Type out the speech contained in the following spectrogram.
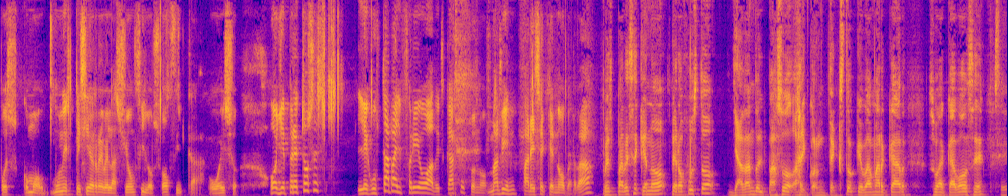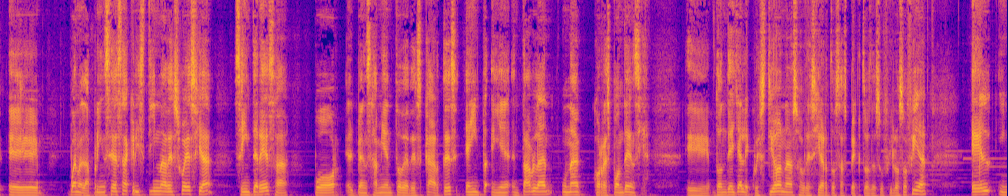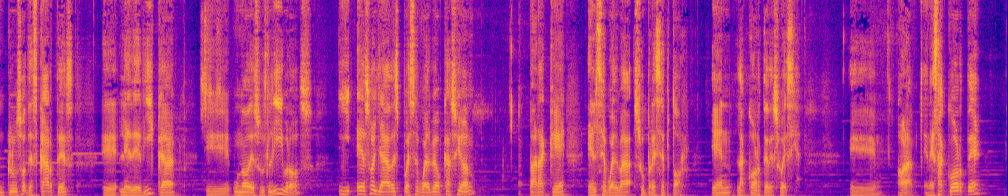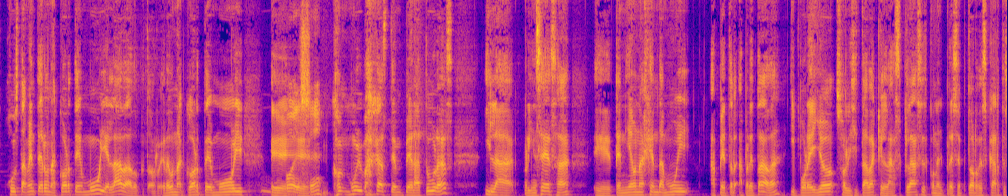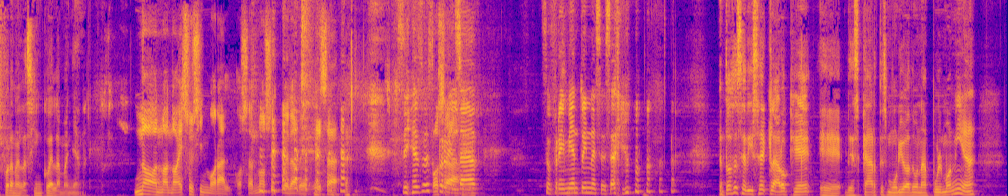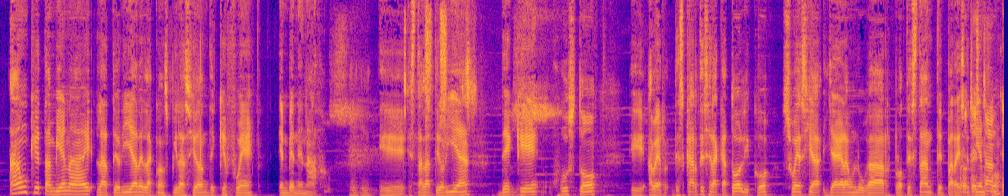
pues como una especie de revelación filosófica o eso. Oye, pero entonces, ¿le gustaba el frío a Descartes o no? Más bien parece que no, ¿verdad? Pues parece que no, pero justo ya dando el paso al contexto que va a marcar su acabose, eh, bueno, la princesa Cristina de Suecia se interesa por el pensamiento de Descartes e, entablan una correspondencia eh, donde ella le cuestiona sobre ciertos aspectos de su filosofía. Él, incluso Descartes, eh, le dedica eh, uno de sus libros y eso ya después se vuelve ocasión para que él se vuelva su preceptor en la corte de Suecia. ahora, en esa corte justamente era una corte muy helada, doctor. Era una corte muy eh, con muy bajas temperaturas y la princesa eh, tenía una agenda muy apretada y por ello solicitaba que las clases con el preceptor Descartes fueran a las 5 de la mañana. No, no, no, eso es inmoral. O sea, no se puede ver. Esa... Sí, eso es crueldad. Sufrimiento innecesario. Entonces se dice, claro, que eh, Descartes murió de una pulmonía aunque también hay la teoría de la conspiración de que fue envenenado. Eh, está la teoría de que justo, eh, a ver, Descartes era católico, Suecia ya era un lugar protestante para ese tiempo.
